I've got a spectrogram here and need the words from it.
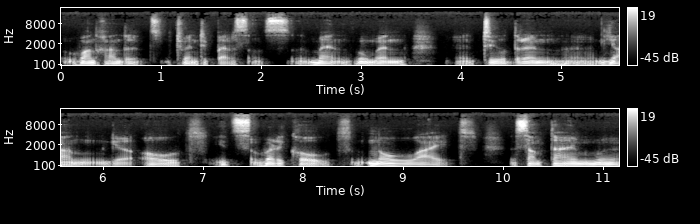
120 persons, men, women, uh, children, uh, young, old. It's very cold, no light. Sometimes uh,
